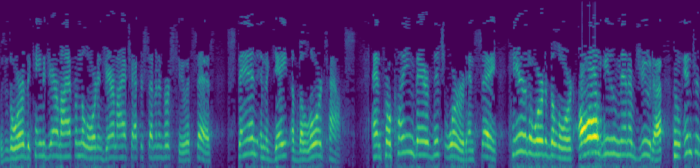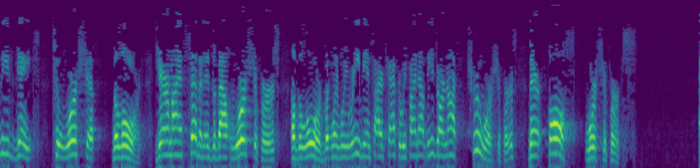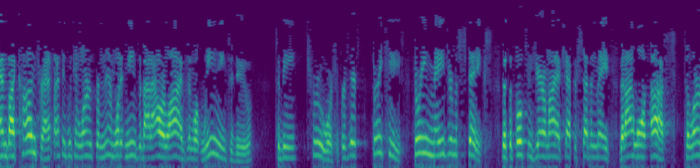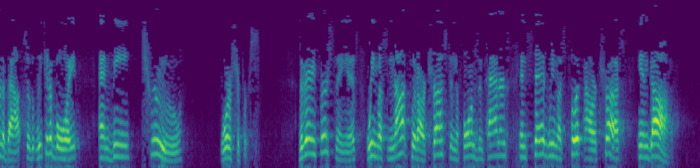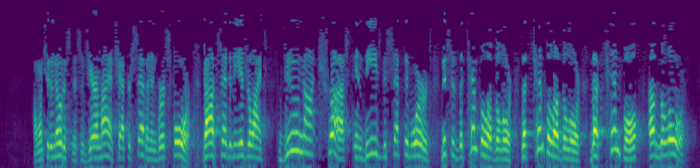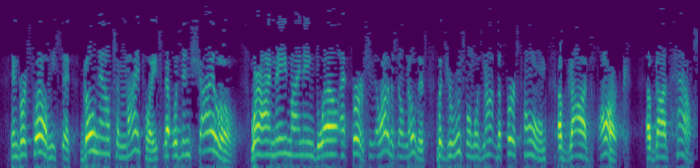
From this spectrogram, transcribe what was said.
this is the word that came to Jeremiah from the Lord in Jeremiah chapter 7 and verse 2. It says, Stand in the gate of the Lord's house and proclaim there this word and say, Hear the word of the Lord, all you men of Judah who enter these gates to worship the Lord. Jeremiah 7 is about worshipers of the Lord. But when we read the entire chapter, we find out these are not true worshipers. They're false worshipers. And by contrast, I think we can learn from them what it means about our lives and what we need to do to be true worshipers. There's three keys, three major mistakes that the folks in Jeremiah chapter 7 made that I want us to learn about so that we can avoid and be true worshipers. The very first thing is we must not put our trust in the forms and patterns. Instead, we must put our trust in God. I want you to notice this in Jeremiah chapter 7 and verse 4. God said to the Israelites, do not trust in these deceptive words. This is the temple of the Lord, the temple of the Lord, the temple of the Lord. In verse 12, he said, Go now to my place that was in Shiloh, where I made my name dwell at first. A lot of us don't know this, but Jerusalem was not the first home of God's ark, of God's house.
